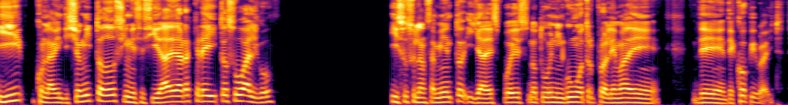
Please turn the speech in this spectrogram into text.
Y con la bendición y todo, sin necesidad de dar créditos o algo, hizo su lanzamiento y ya después no tuvo ningún otro problema de, de copyright.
